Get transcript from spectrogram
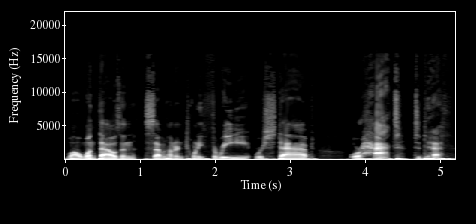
while 1,723 were stabbed or hacked to death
